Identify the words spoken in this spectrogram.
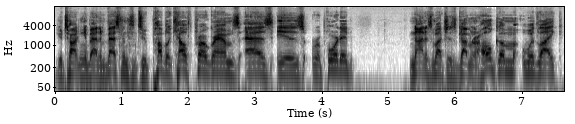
You're talking about investments into public health programs, as is reported. Not as much as Governor Holcomb would like.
